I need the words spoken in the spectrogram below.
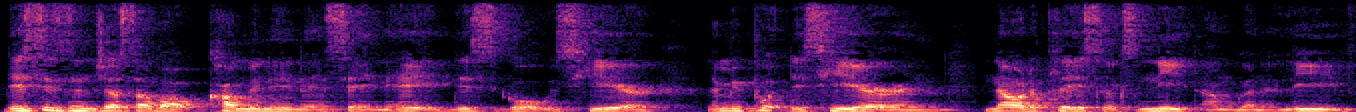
This isn't just about coming in and saying, hey, this goes here. Let me put this here and now the place looks neat. I'm going to leave.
